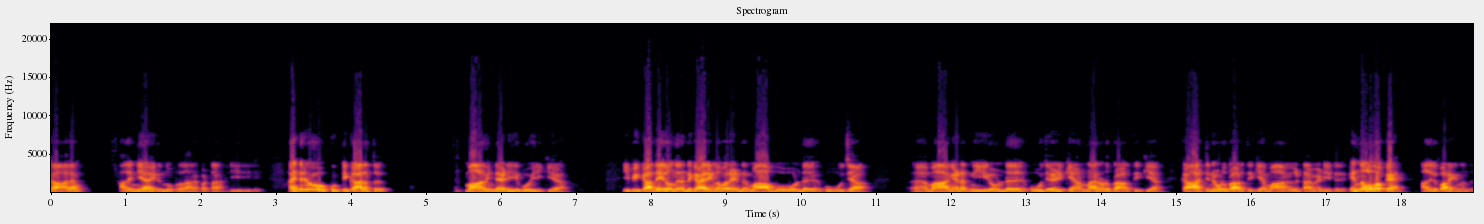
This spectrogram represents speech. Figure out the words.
കാലം അതന്നെയായിരുന്നു പ്രധാനപ്പെട്ട രീതിയിൽ അതിന്റെ ഒരു കുട്ടിക്കാലത്ത് മാവിന്റെ അടിയിൽ പോയിരിക്കുക. ഇപ്പൊ ഈ കഥയിൽ ഒന്ന് രണ്ട് കാര്യങ്ങൾ പറയുന്നുണ്ട് മാമ്പൂ കൊണ്ട് പൂജ മാങ്ങയുടെ നീരുകൊണ്ട് പൂജ കഴിക്കുക അണ്ണാനോട് പ്രാർത്ഥിക്കുക കാറ്റിനോട് പ്രാർത്ഥിക്കുക മാങ്ങ കിട്ടാൻ വേണ്ടിയിട്ട് എന്നുള്ളതൊക്കെ അതിൽ പറയുന്നുണ്ട്.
